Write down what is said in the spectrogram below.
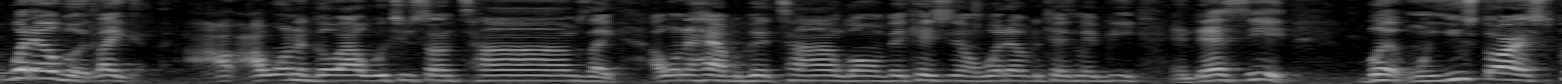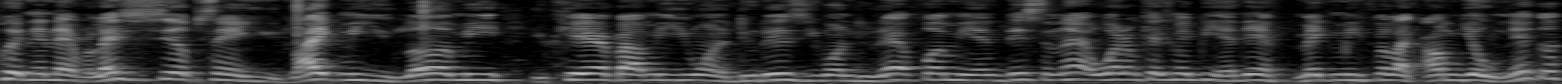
whatever. Like I, I want to go out with you sometimes. Like I want to have a good time, go on vacation or whatever the case may be, and that's it. But when you start putting in that relationship, saying you like me, you love me, you care about me, you want to do this, you want to do that for me, and this and that, whatever the case may be, and then make me feel like I'm your nigga,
